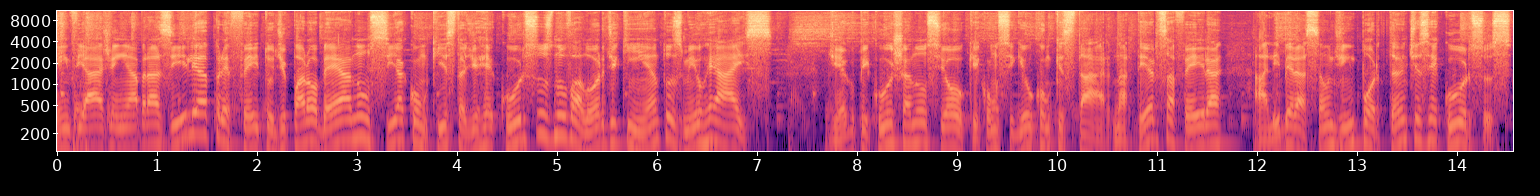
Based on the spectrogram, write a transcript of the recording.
Em viagem a Brasília, prefeito de Parobé anuncia a conquista de recursos no valor de 500 mil reais. Diego Picucha anunciou que conseguiu conquistar, na terça-feira, a liberação de importantes recursos,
